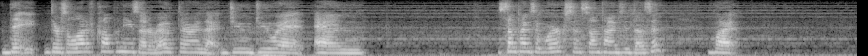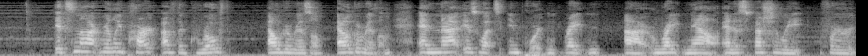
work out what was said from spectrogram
They there's a lot of companies that are out there that do do it and sometimes it works and sometimes it doesn't but it's not really part of the growth algorithm algorithm. And that is what's important right uh, right now and especially for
